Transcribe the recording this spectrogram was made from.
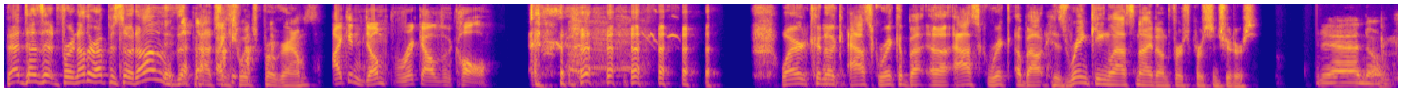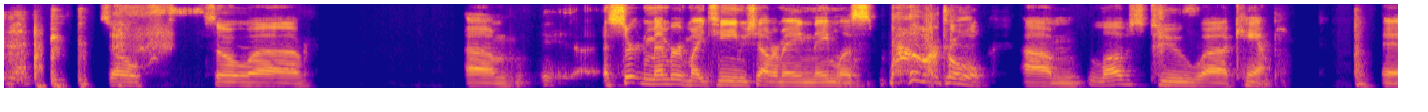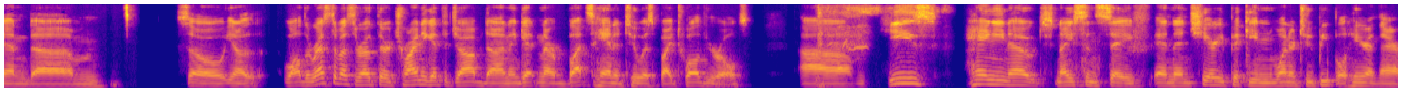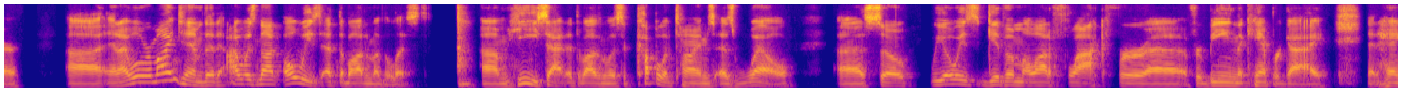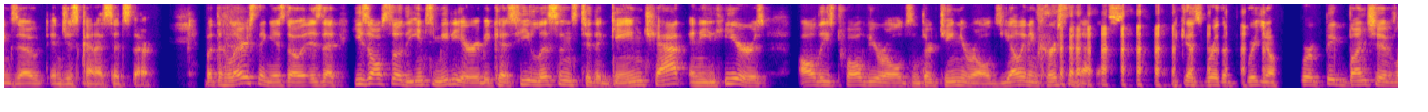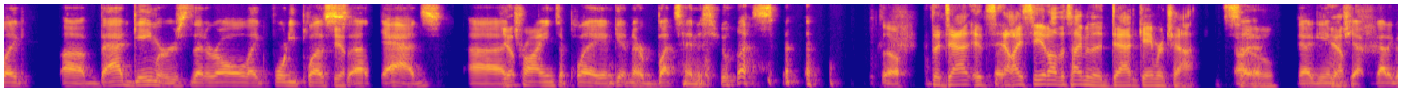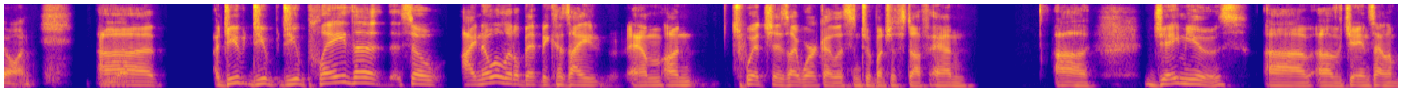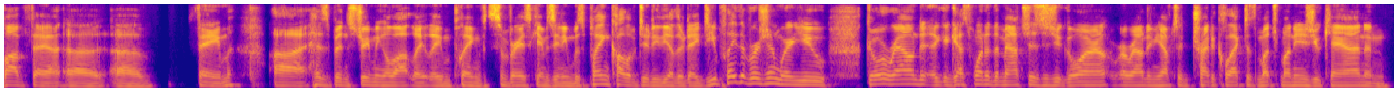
that does it for another episode of the Patch and can- Switch program. I can dump Rick out of the call. Wired Canuck ask Rick about uh, ask Rick about his ranking last night on first person shooters. yeah, no. So, so, uh, um, a certain member of my team who shall remain nameless, um, loves to uh, camp, and um, so you know, while the rest of us are out there trying to get the job done and getting our butts handed to us by twelve-year-olds, um, he's hanging out nice and safe, and then cherry picking one or two people here and there. Uh, and I will remind him that I was not always at the bottom of the list. Um, he sat at the bottom of the list a couple of times as well. Uh, so we always give him a lot of flack for uh, for being the camper guy that hangs out and just kind of sits there. But the hilarious thing is, though, is that he's also the intermediary because he listens to the game chat and he hears all these 12 year olds and 13 year olds yelling and cursing at us because we're the we're, you know we're a big bunch of like uh, bad gamers that are all like 40 plus Yep. uh, dads uh, Yep. trying to play and getting our butts handed to us. so The dad, it's I see it all the time in the dad gamer chat. Oh, yeah. So, dad gamer Yep. chat got it going. Yeah. uh, do you do you do you play the? So I know a little bit because I am on Twitch as I work. I listen to a bunch of stuff, and uh, Jay Mewes uh, of Jay and Silent Bob fan, uh, uh, fame uh, has been streaming a lot lately and playing some various games. And he was playing Call of Duty the other day. Do you play the version where you go around? I guess one of the matches is you go around and you have to try to collect as much money as you can. And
